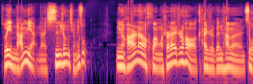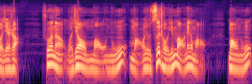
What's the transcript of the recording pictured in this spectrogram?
所以难免呢心生情愫。”女孩呢，缓过神来之后，开始跟他们自我介绍，说呢，我叫卯奴，卯就子丑寅卯那个卯，卯奴，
